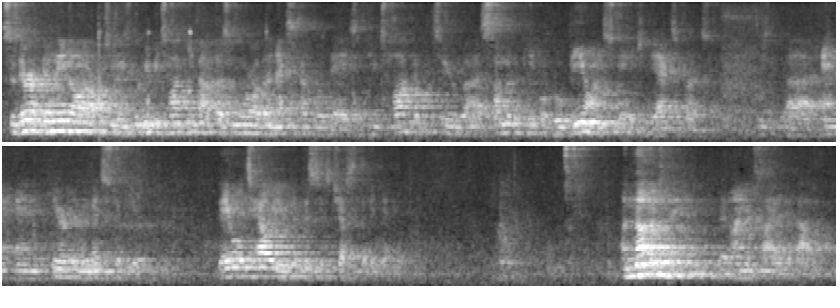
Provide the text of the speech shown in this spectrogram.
So there are billion dollar opportunities. We're going to be talking about those more over the next couple of days. If you talk to uh, some of the people who will be on stage, the experts, uh, and, and here in the midst of you, they will tell you that this is just the beginning. Another thing that I'm excited about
